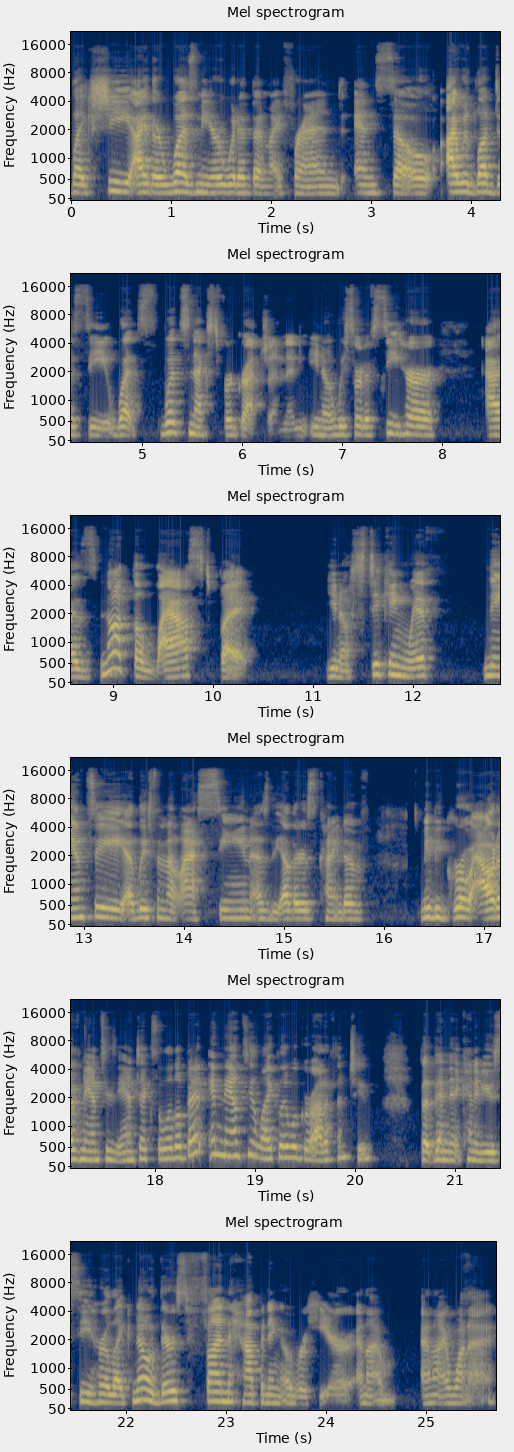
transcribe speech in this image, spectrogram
like she either was me or would have been my friend, and so I would love to see what's what's next for Gretchen. And you know, we sort of see her as not the last, but you know, sticking with Nancy at least in that last scene as the others kind of maybe grow out of Nancy's antics a little bit, and Nancy likely will grow out of them too. But then it kind of you see her like, no, there's fun happening over here, and I'm and I want to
